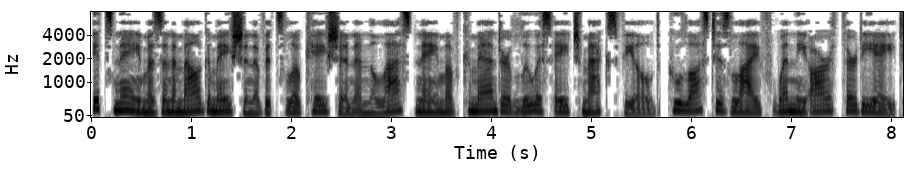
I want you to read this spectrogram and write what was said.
Its name is an amalgamation of its location and the last name of Commander Lewis H. Maxfield, who lost his life when the R-38,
